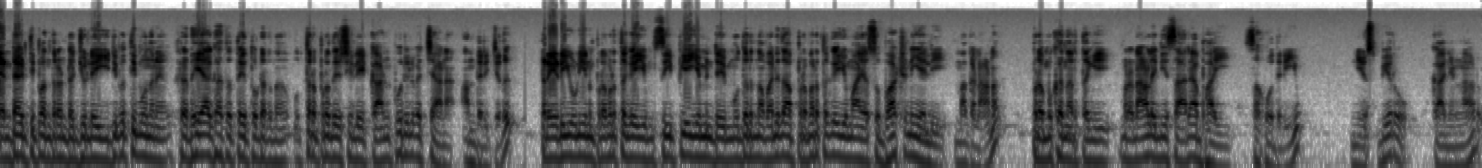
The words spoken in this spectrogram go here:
രണ്ടായിരത്തി പന്ത്രണ്ട് ജൂലൈ ഇരുപത്തിമൂന്നിന് ഹൃദയാഘാതത്തെ തുടർന്ന് ഉത്തർപ്രദേശിലെ കാൺപൂരിൽ വെച്ചാണ് അന്തരിച്ചത്. ട്രേഡ് യൂണിയൻ പ്രവർത്തകയും സി പി ഐ മുതിർന്ന വനിതാ പ്രവർത്തകയുമായ സുഭാഷിണി അലി മകളാണ്. പ്രമുഖ നർത്തകി മൃണാളിനി സാരാഭായി സഹോദരിയും. News bureau Kanhangad.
